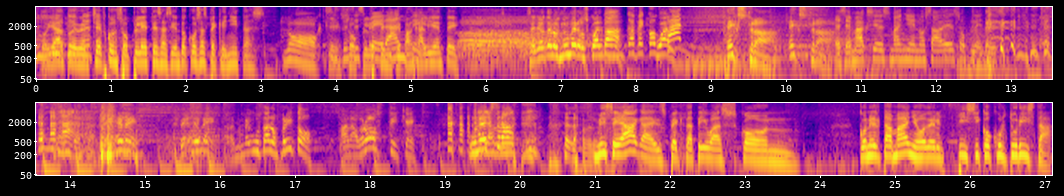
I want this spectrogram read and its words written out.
Estoy harto de ver chef con sopletes haciendo cosas pequeñitas. No, es soplete ni que pan caliente. Señor de los números, ¿cuál va? Un café con ¿Cuál? pan. Extra, extra. Ese Maxi es mañeno, sabe de sopletes. Déjeme, déjeme. A mí me gusta lo frito. A la brostique. Un A extra. Ni se haga expectativas con, con el tamaño del físico culturista.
